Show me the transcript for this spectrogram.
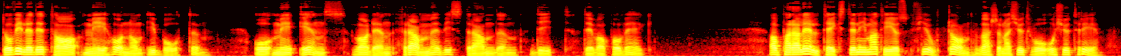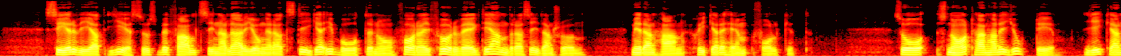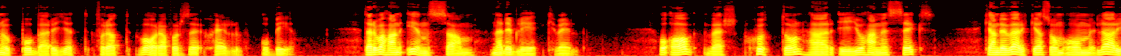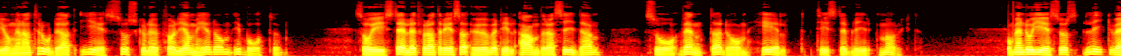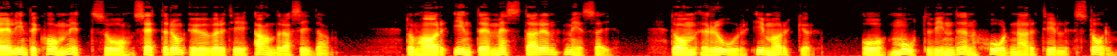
Då ville de ta med honom i båten och med ens var den framme vid stranden dit de var på väg. Av parallelltexten i Matteus 14, verserna 22 och 23 ser vi att Jesus befallt sina lärjungar att stiga i båten och fara i förväg till andra sidan sjön medan han skickade hem folket. Så snart han hade gjort det gick han upp på berget för att vara för sig själv och be. Där var han ensam när det blev kväll. Och av vers 17 här i Johannes 6 kan det verka som om lärjungarna trodde att Jesus skulle följa med dem i båten. Så istället för att resa över till andra sidan så väntar de helt tills det blir mörkt. Men då Jesus likväl inte kommit så sätter de över till andra sidan. De har inte mästaren med sig. De ror i mörker och motvinden hårdnar till storm.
